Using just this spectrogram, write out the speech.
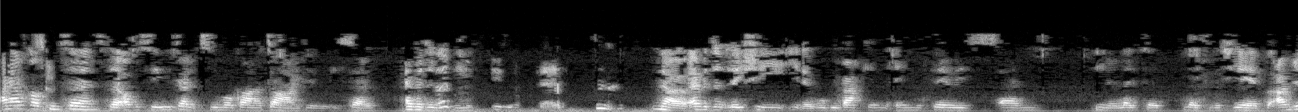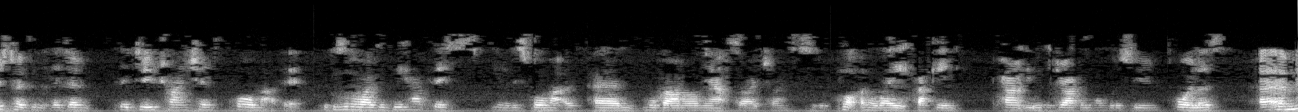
I have got so. concerns that obviously we don't see Morgana die, do we? So evidently, no, evidently she, you know, will be back in in the series, um, you know, later later this year. But I'm just hoping that they don't, they do try and change the format of it because otherwise, if we have this you know, this format of um, Morgana on the outside trying to sort of plot her way back in, apparently with a dragon, I would assume. Spoilers. Um,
